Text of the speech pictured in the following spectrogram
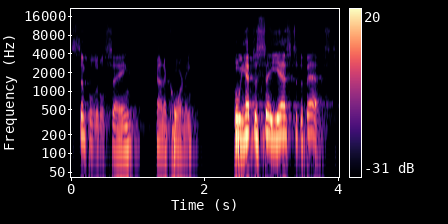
Simple little saying, kind of corny, but we have to say yes to the best.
